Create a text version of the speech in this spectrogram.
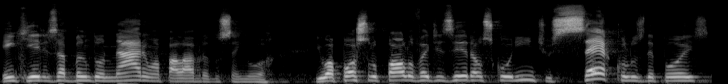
em que eles abandonaram a palavra do Senhor. E o apóstolo Paulo vai dizer aos coríntios, séculos depois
